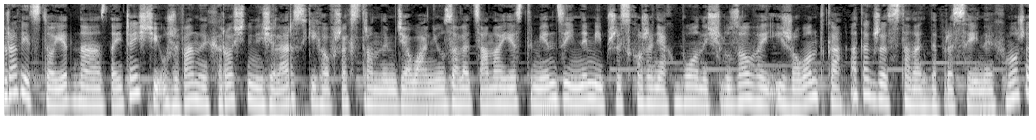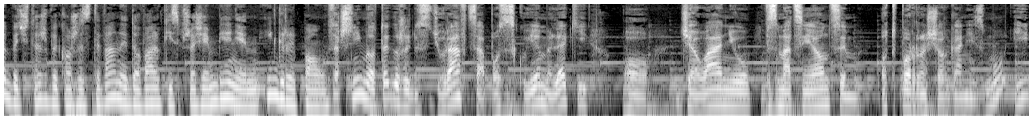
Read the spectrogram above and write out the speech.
Dziurawiec to jedna z najczęściej używanych roślin zielarskich o wszechstronnym działaniu. Zalecana jest m.in. przy schorzeniach błony śluzowej i żołądka, a także w stanach depresyjnych. Może być też wykorzystywany do walki z przeziębieniem i grypą. Zacznijmy od tego, że z dziurawca pozyskujemy leki o działaniu wzmacniającym odporność organizmu i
